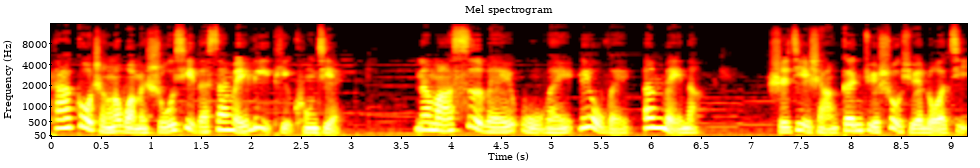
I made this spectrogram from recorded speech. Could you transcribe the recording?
它构成了我们熟悉的三维立体空间。那么四维、五维、六维、n 维呢？实际上，根据数学逻辑，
